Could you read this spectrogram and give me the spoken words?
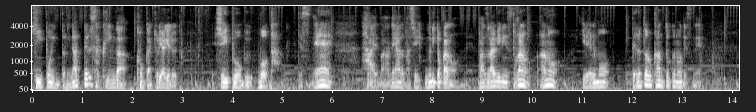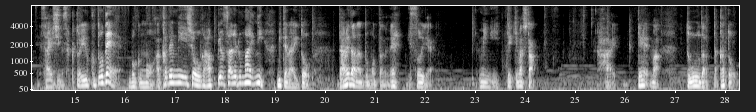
キーポイントになってる作品が今回取り上げる Shape of Water ですね。はい。まあね、あのパシフィック無理とかのパンズラビリンスとかのあのギレルモ・デルトロ監督のですね、最新作ということで、僕もアカデミー賞が発表される前に見てないとダメだなと思ったんでね、急いで見に行ってきました。はい。で、まあ、どうだったかと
